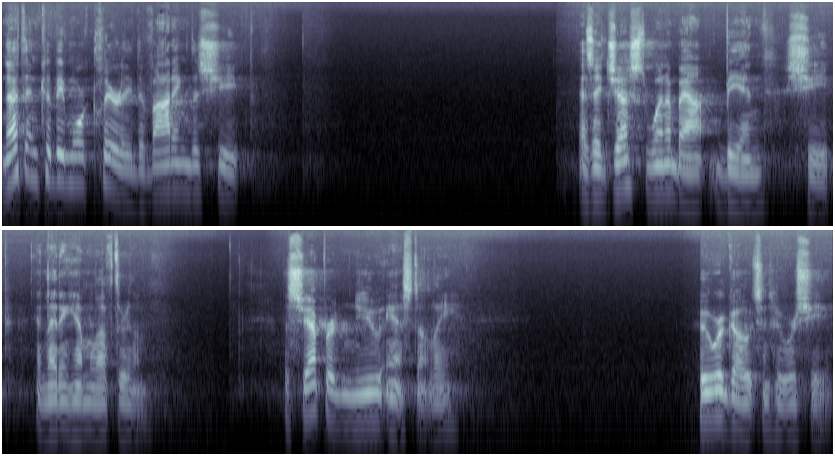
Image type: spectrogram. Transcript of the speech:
Nothing could be more clearly dividing the sheep as they just went about being sheep and letting him love through them. The shepherd knew instantly who were goats and who were sheep.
